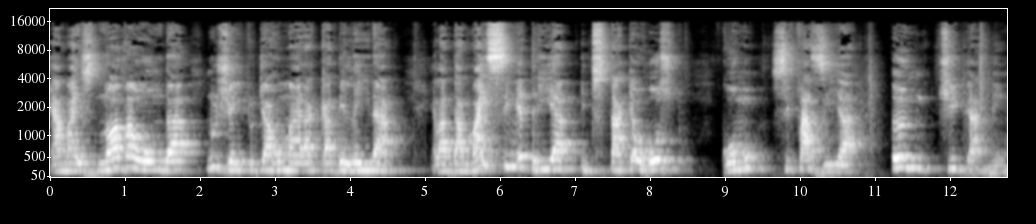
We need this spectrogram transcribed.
é a mais nova onda no jeito de arrumar a cabeleira. Ela dá mais simetria e destaque ao rosto, como se fazia antigamente.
